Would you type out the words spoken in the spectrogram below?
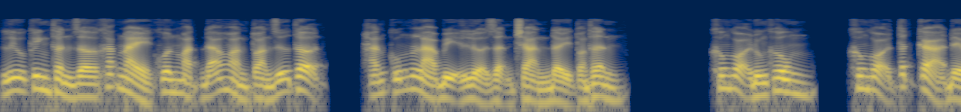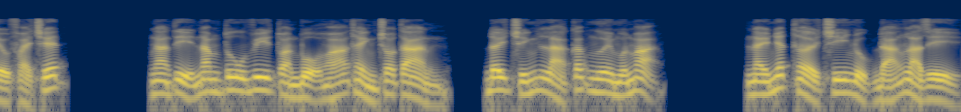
Lưu kinh thần giờ khắc này khuôn mặt đã hoàn toàn dữ tợn, hắn cũng là bị lửa giận tràn đầy toàn thân. Không gọi đúng không, không gọi tất cả đều phải chết. Ngàn tỷ năm tu vi toàn bộ hóa thành cho tàn, đây chính là các ngươi muốn mạng. Này nhất thời chi nhục đáng là gì?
